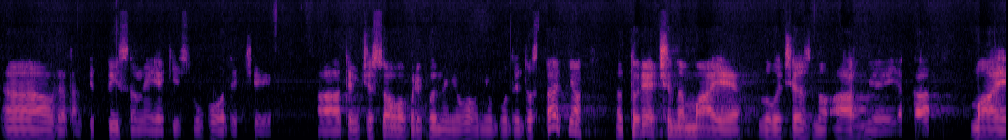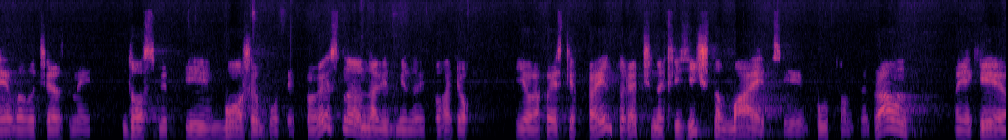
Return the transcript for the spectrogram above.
а, вже там підписані якісь угоди чи а, тимчасово припинення вогню буде достатньо. Туреччина має величезну армію, яка має величезний досвід і може бути корисною, на відміну від багатьох європейських країн, Туреччина фізично має ці boots on які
